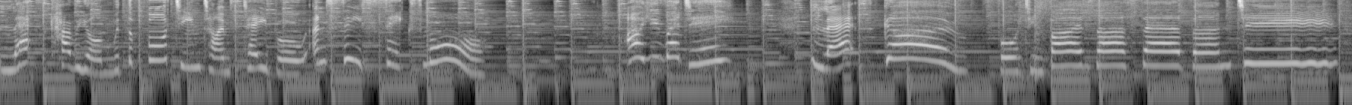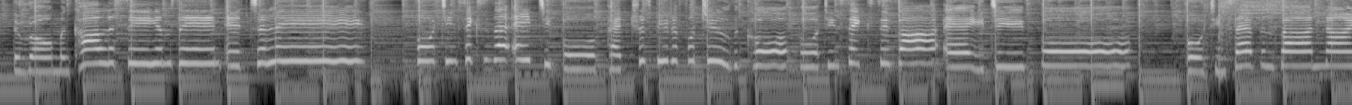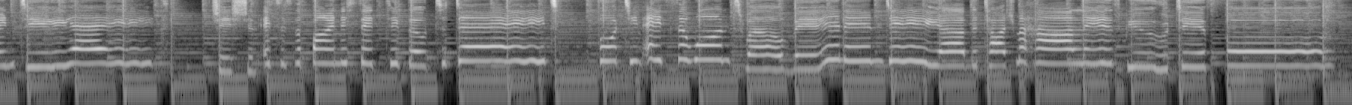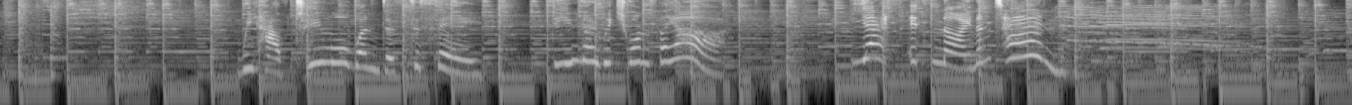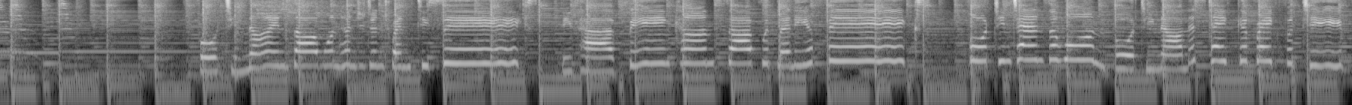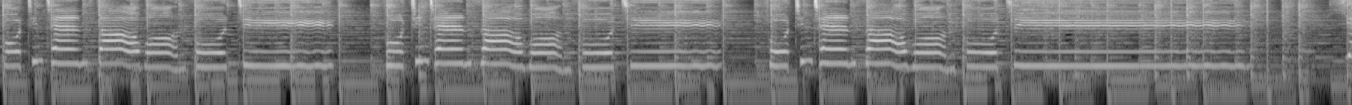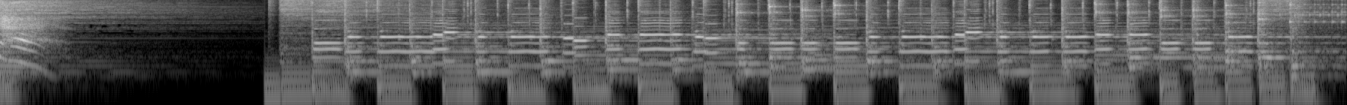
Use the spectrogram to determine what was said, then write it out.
Let's carry on with the 14 times table and see six more. Are you ready? Let's go! 14 fives are 70. The Roman Colosseum's in Italy. 14 sixes are 84. Petra's beautiful to the core. 14 sixes are 84. 14 sevens are 98. Chichen Itza's the finest city built to date. 14 eights are 112 in India. The Taj Mahal is beautiful. Have two more wonders to see. Do you know which ones they are? Yes, it's 9 and 10. 49s are 126. These have been conserved with many a fix. 14 tens are 140. Now let's take a break for tea. 14 tens are 140. 14 tens are 40. 14 tens are one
